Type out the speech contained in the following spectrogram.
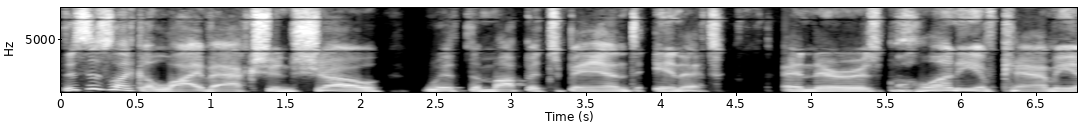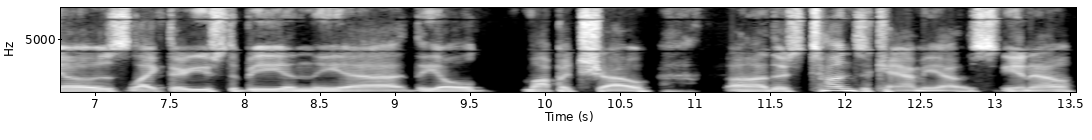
this is like a live action show with the Muppets band in it. And there is plenty of cameos like there used to be in the uh, the old Muppet show. Uh, there's tons of cameos, you know,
